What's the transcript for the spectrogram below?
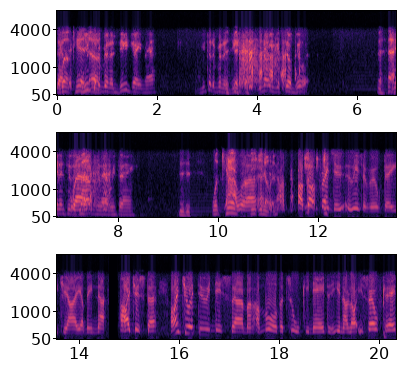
That- Well, kid, you uh, could have been a DJ, man. You could have been a DJ. you know you could still do it. Get into the Well- clubs and everything. well, Ken, Yeah, well, you know, I- I've got a friend who, who is a real DJ. I mean, uh, I just uh, I enjoy doing this. Um, I'm more of a talking head, you know, like yourself, Ken.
